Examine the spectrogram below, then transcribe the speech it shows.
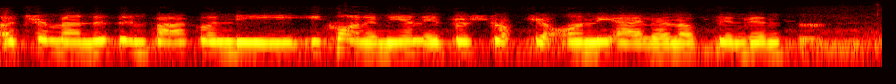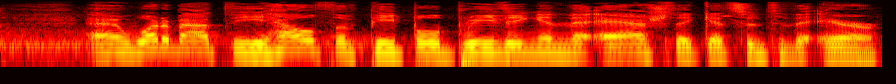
a tremendous impact on the economy and infrastructure on the island of St. Vincent. And what about the health of people breathing in the ash that gets into the air?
